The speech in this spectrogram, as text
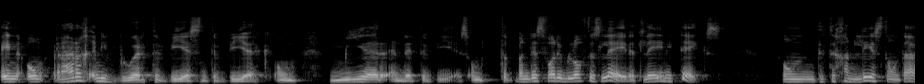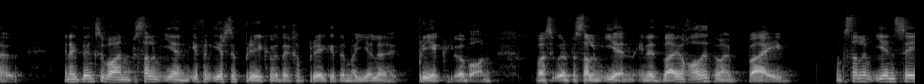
en om regtig in die woord te wees en te week, om meer in dit te wees, om te, want dis waar die beloftes lê, dit lê in die teks. Om dit te gaan lees te onthou. En ek dink so baie in Psalm 1, een van die eerste preke wat ek gepreek het in my hele preekloopbaan was oor Psalm 1 en dit bly nog altyd by my by. In Psalm 1 sê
